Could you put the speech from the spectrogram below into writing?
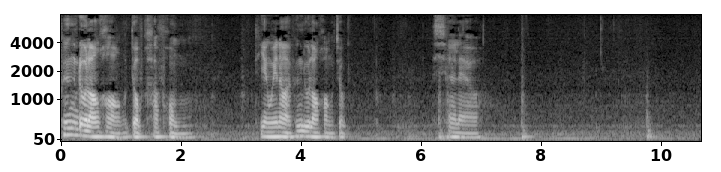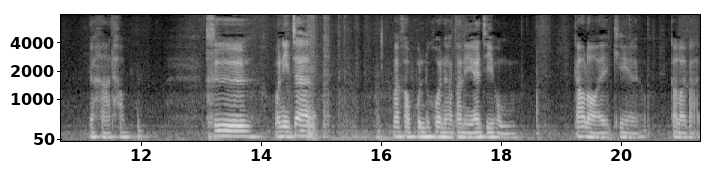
เพิ่งดูลองของจบครับผมที่ยังไม่นอนเพิ่งดูลองของจบ ใช่แล้ว อย่าหาทำคือวันนี้จะมาขอบคุณทุกคนนะครับ ตอนนี้ IG ผม 900k แล้ว900 บาท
